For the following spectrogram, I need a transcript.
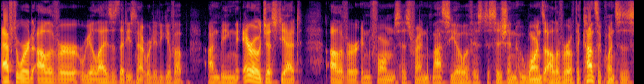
Afterward, Oliver realizes that he's not ready to give up on being the Arrow just yet. Oliver informs his friend Maseo of his decision, who warns Oliver of the consequences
